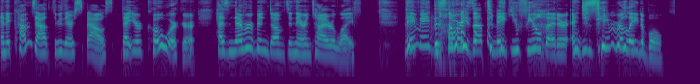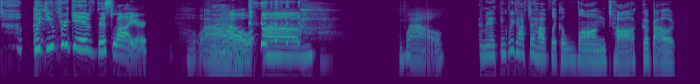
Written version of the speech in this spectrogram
and it comes out through their spouse that your coworker has never been dumped in their entire life. They made the stories up to make you feel better and to seem relatable. Would you forgive this liar? oh, wow. Wow. Um, wow. I mean, I think we'd have to have like a long talk about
